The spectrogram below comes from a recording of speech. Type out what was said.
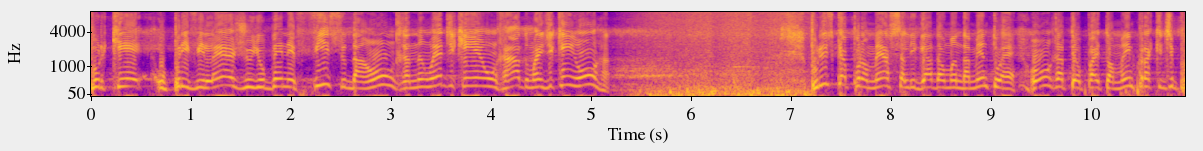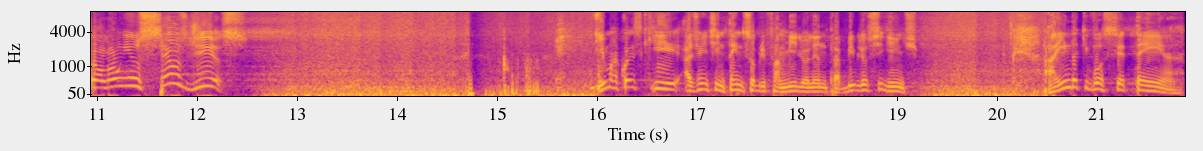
porque o privilégio e o benefício da honra não é de quem é honrado, mas de quem honra. Por isso que a promessa ligada ao mandamento é: honra teu pai e tua mãe para que te prolonguem os seus dias. E uma coisa que a gente entende sobre família olhando para a Bíblia é o seguinte: ainda que você tenha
